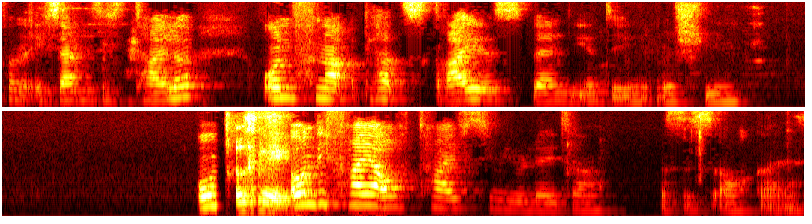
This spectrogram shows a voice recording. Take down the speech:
von, ich sage jetzt nicht die Teile. Und Platz 3 ist Bandy and the Machine. Okay. Und ich feiere auch Type Simulator. Das ist auch geil.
